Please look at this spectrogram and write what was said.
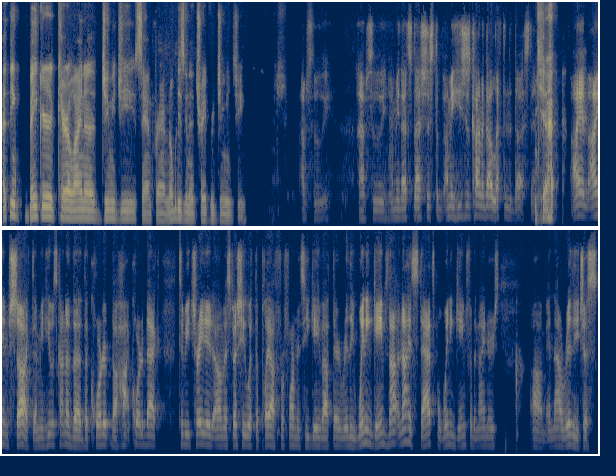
I think Baker, Carolina, Jimmy G, San Fran, nobody's gonna trade for Jimmy G. Absolutely. Absolutely. I mean, that's that's just the. I mean, he's just kind of got left in the dust. And yeah. I am I am shocked. I mean, he was kind of the the quarter the hot quarterback to be traded, um, especially with the playoff performance he gave out there, really winning games, not not his stats, but winning games for the Niners. Um, and now really just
